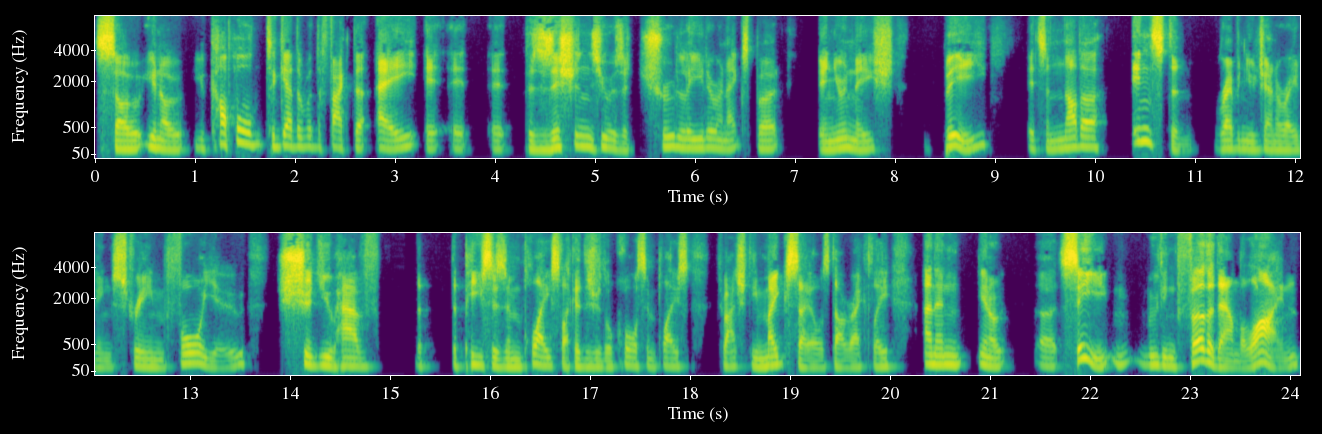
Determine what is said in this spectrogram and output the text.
So, you know, you couple together with the fact that A, it, it, it positions you as a true leader and expert in your niche. B, it's another instant revenue generating stream for you should you have the, the pieces in place like a digital course in place to actually make sales directly and then you know uh, see moving further down the line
